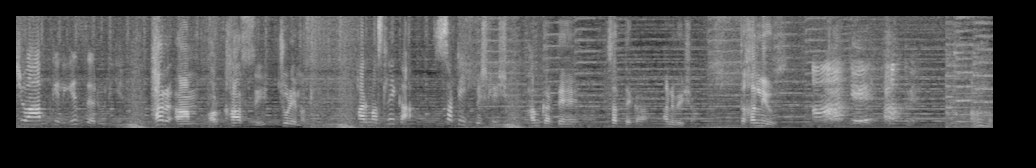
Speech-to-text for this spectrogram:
जो आपके लिए ज़रूरी है। हर आम और खास से जुड़े मसले। हर मसले का सटीक विश्लेषण। हम करते हैं सत्य का अन्वेषण। दखल न्यूज़। आपके हक में। आप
